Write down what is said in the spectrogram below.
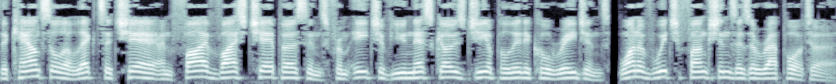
The Council elects a chair and five vice-chairpersons from each of UNESCO's geopolitical regions, one of which functions as a rapporteur.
